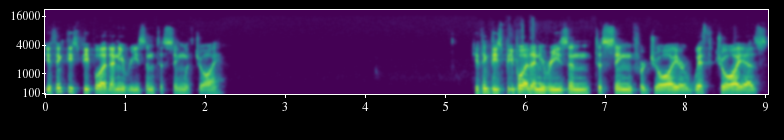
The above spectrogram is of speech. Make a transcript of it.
Do you think these people had any reason to sing with joy? Do you think these people had any reason to sing for joy or with joy as,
